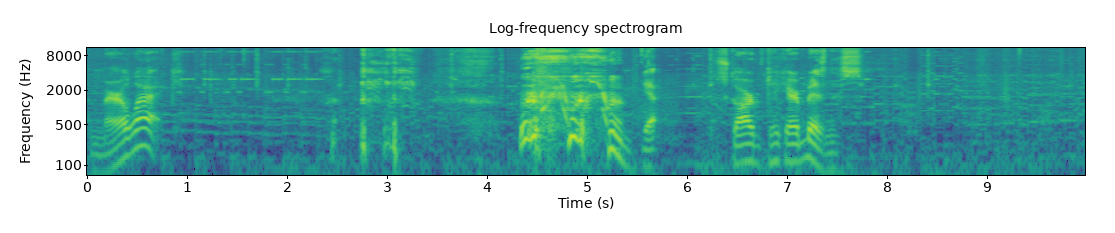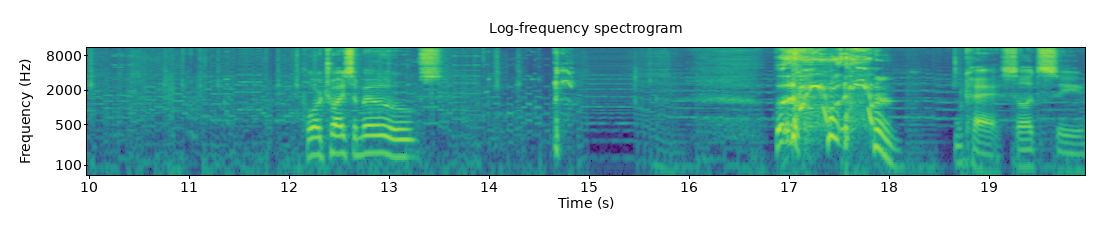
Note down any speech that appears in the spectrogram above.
a Marowak? yep. Scarf take care of business. Poor choice of moves. okay, so let's see.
